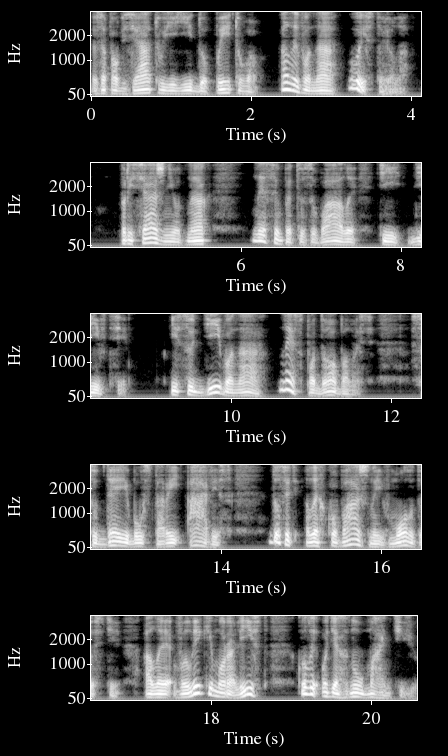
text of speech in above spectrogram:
заповзяту її допитував, але вона вистояла. Присяжні, однак, не симпатизували тій дівці. І судді вона не сподобалась. Суддею був старий Авіс, досить легковажний в молодості, але великий мораліст, коли одягнув мантію.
